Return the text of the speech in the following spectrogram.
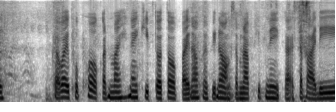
ก็ไว้พบพ่อกันไหมในคลิปต่อๆไปเนาะพ่อแม่พี่น้องสำหรับคลิปนี้ก็สบายดี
